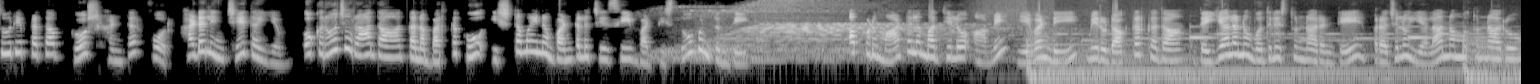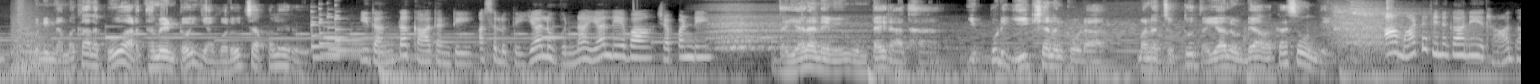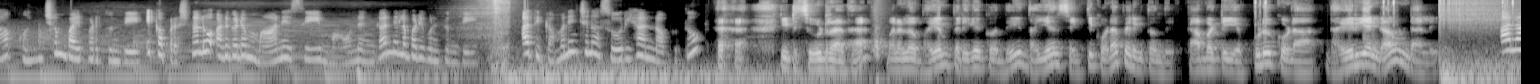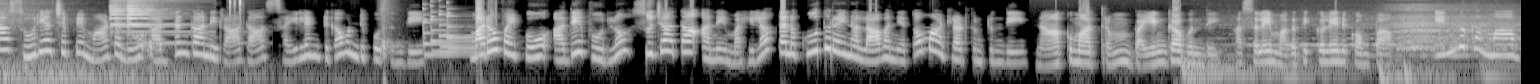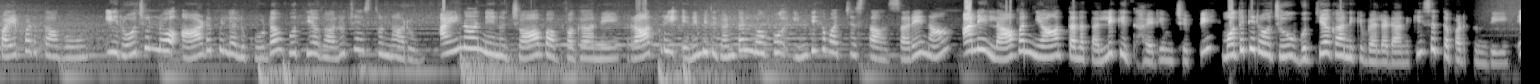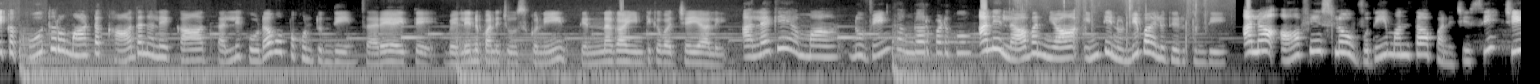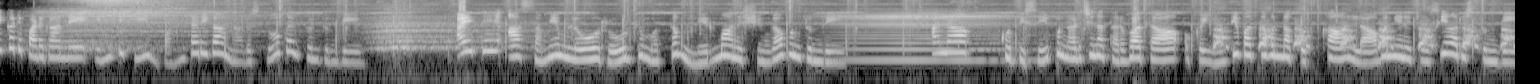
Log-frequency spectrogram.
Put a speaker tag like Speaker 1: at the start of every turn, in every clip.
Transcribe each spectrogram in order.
Speaker 1: Suryapratap Ghosh hunter four. హడలించే దయ్యం. ఒకరోజు రాధ తన భర్తకు ఇష్టమైన వంటలు చేసి వడ్డిస్తూ ఉంటుంది. అప్పుడు మాటల మధ్యలో ఆమె ఏవండి మీరు డాక్టర్ కదా? దెయ్యాలను వదిలిస్తున్నారంటే ప్రజలు ఎలా నమ్ముతున్నారు?
Speaker 2: కొన్ని నమ్మకాలకు అర్థమేంటో ఎవ్వరూ చెప్పలేరు.
Speaker 1: ఇదంతా కాదండి. అసలు దెయ్యాలు ఉన్నాయా లేవా? చెప్పండి.
Speaker 2: దయ్యాలనేవి ఉంటాయి రాధా. ఇప్పుడు ఈ క్షణం కూడా మన చుట్టూ దయ్యాలు ఉండే అవకాశం ఉంది.
Speaker 1: ఆ మాట వినగానే రాధ కొంచెం భయపడుతుంది. ఇక ప్రశ్నలు అడగడం మానేసి మౌనంగా నిలబడి ఉంటుంది. అది గమనించిన సూర్య నవ్వుతూ
Speaker 2: ఇటు చూడు రాధా మనలో భయం పెరిగే కొద్దీ దయ్యం శక్తి కూడా పెరుగుతుంది. కాబట్టి ఎప్పుడూ కూడా ధైర్యంగా ఉండాలి.
Speaker 1: అలా సూర్య చెప్పే మాటలు అర్థం కాని రాధ సైలెంట్గా ఉండిపోతుంది. మరోవైపు అదే ఊర్లో సుజాత అనే మహిళ తన కూతురైన లావణ్యతో మాట్లాడుతుంటుంది. నాకు మాత్రం భయంగా ఉంది. అసలే మగదిక్కులేని కొంప. ఎందుకమ్మా భయపడతావు? ఈ రోజుల్లో ఆడపిల్లలు కూడా ఉద్యోగాలు చేస్తున్నారు. అయినా నేను జాబ్ అవ్వగానే రాత్రి ఎనిమిది గంటల్లోపు ఇంటికి వచ్చేస్తా సరేనా? అని లావణ్య తన తల్లికి ధైర్యం చెప్పి మొదటి రోజు ఉద్యోగానికి వెళ్ళడానికి సిద్ధపడుతుంది ఇక కూతురు మాట కాదనలేక తల్లి కూడా ఒప్పుకుంటుంది. సరే అయితే వెళ్ళిన పని చూసుకుని తిన్నగా ఇంటికి వచ్చేయాలి. అలాగే అమ్మా నువ్వేం కంగారు పడకు అని లావణ్య ఇంటి నుండి బయలుదేరుతుంది. అలా ఆఫీస్లో ఉదయమంతా పనిచేసి చీకటి పడగానే ఇంటికి ఒంటరిగా నడుస్తూ వెళ్తుంటుంది. అయితే ఆ సమయంలో రోడ్డు మొత్తం నిర్మానుష్యంగా ఉంటుంది. అలా కొద్దిసేపు నడిచిన తర్వాత ఒక ఇంటి వద్ద ఉన్న కుక్క లావణ్యని చూసి అరుస్తుంది.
